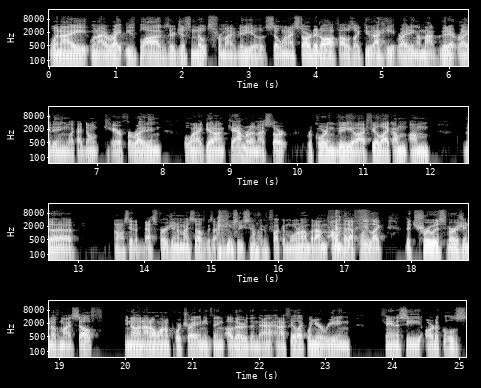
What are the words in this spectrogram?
when I when I write these blogs, they're just notes for my videos. So when I started off, I was like, dude, I hate writing. I'm not good at writing. Like I don't care for writing. But when I get on camera and I start recording video, I feel like I'm I'm the I don't want to say the best version of myself because I usually sound like a fucking moron, but I'm I'm definitely like the truest version of myself, you know, and I don't want to portray anything other than that. And I feel like when you're reading fantasy articles,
